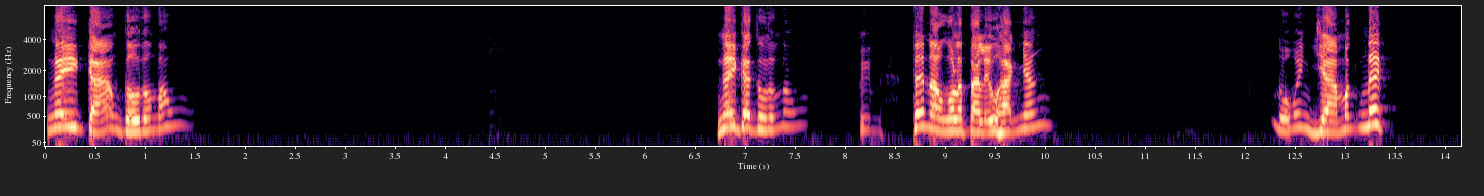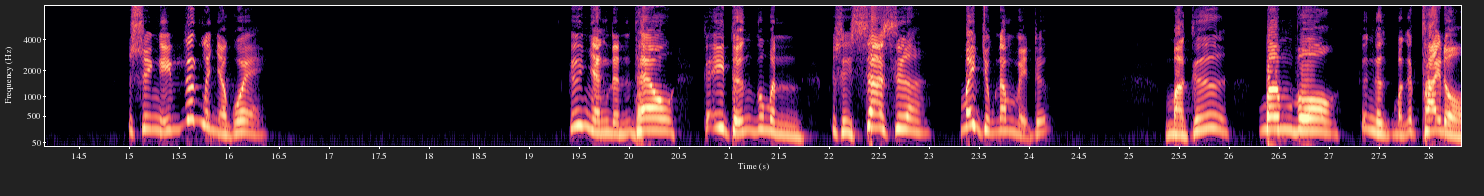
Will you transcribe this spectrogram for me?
Ngay cả ông cựu tổng thống. Ngay cả cựu tổng thống. Thế nào gọi là tài liệu hạt nhân? Đồ mấy già mắc nết. Suy nghĩ rất là nhà quê cứ nhận định theo cái ý tưởng của mình, cái sự xa xưa mấy chục năm về trước. Mà cứ bơm vô cái ngực bằng cái title.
